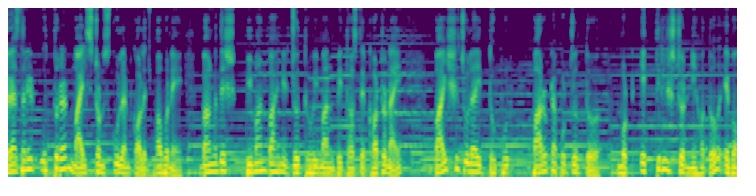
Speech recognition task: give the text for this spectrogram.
রাজধানীর উত্তরার মাইলস্টোন স্কুল অ্যান্ড কলেজ ভবনে বাংলাদেশ বিমান বাহিনীর যুদ্ধ বিমান বিধ্বস্তের ঘটনায় বাইশে জুলাই দুপুর বারোটা পর্যন্ত মোট একত্রিশ জন নিহত এবং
